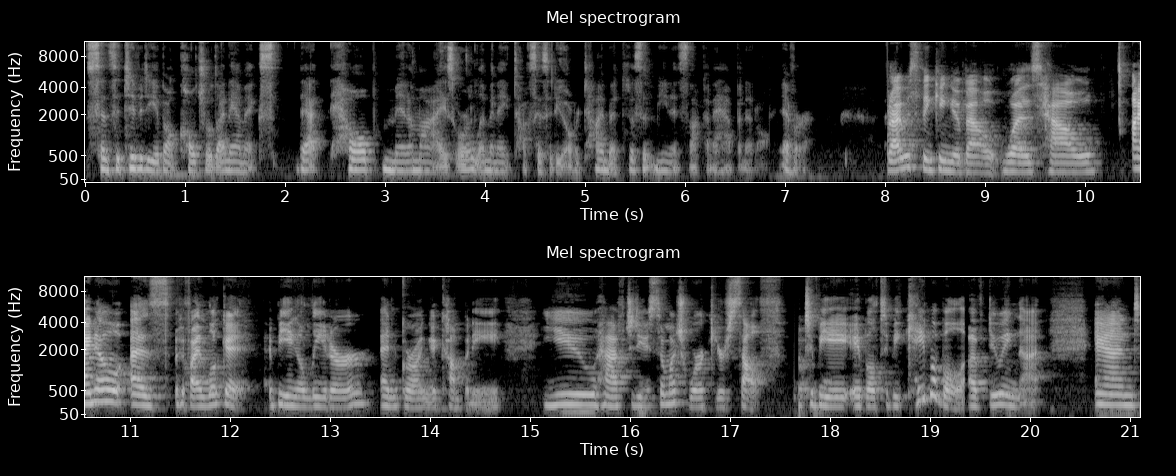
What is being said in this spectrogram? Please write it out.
sensitivity about cultural dynamics that help minimize or eliminate toxicity over time, but it doesn't mean it's not going to happen at all, ever. What I was thinking about was how I know as if I look at being a leader and growing a company, you have to do so much work yourself to be able to be capable of doing that. And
